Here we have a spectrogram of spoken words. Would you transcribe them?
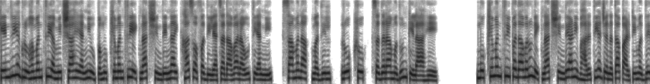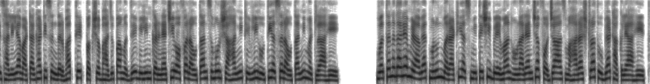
केंद्रीय गृहमंत्री अमित शाह यांनी उपमुख्यमंत्री एकनाथ शिंदेंना एक खास ऑफर दिल्याचा दावा राऊत यांनी सामना मधील रोखोक सदरामधून केला आहे. मुख्यमंत्रीपदावरून एकनाथ शिंदे आणि भारतीय जनता पार्टीमध्ये झालेल्या वाटाघाटी संदर्भात थेट पक्ष भाजपामध्ये विलीन करण्याची ऑफर राऊतांसमोर शहांनी ठेवली होती असं राऊतांनी म्हटलं आहे. वतनदाऱ्या मिळाव्यात म्हणून मराठी अस्मितेशी बेमान होणाऱ्यांच्या फौजा आज महाराष्ट्रात उभ्या ठाकल्या आहेत.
